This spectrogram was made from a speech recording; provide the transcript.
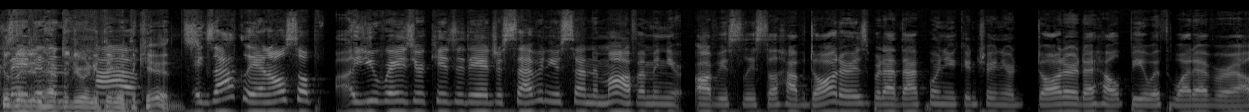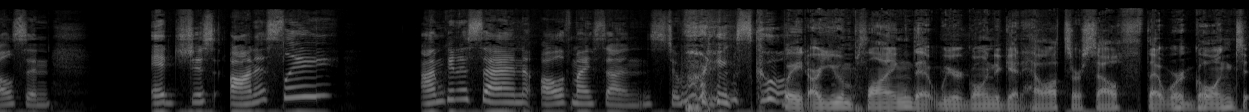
Because they, didn't have to do anything with the kids. Exactly. And also, uh, you raise your kids at the age of seven, you send them off. I mean, you obviously still have daughters, but at that point, you can train your daughter to help you with whatever else. And it just, honestly, I'm going to send all of my sons to boarding school. Wait, are you implying that we are going to get helots ourselves? That we're going to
